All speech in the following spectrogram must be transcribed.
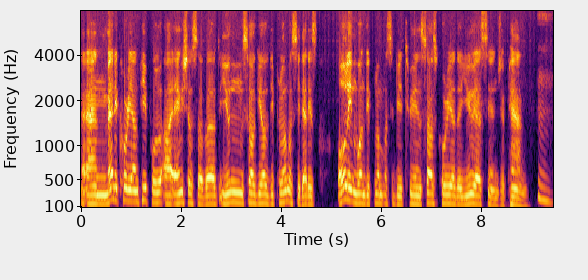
And many Korean people are anxious about Yoon Suk-yeol diplomacy that is all-in-one diplomacy between South Korea, the U.S., and Japan. Hmm.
